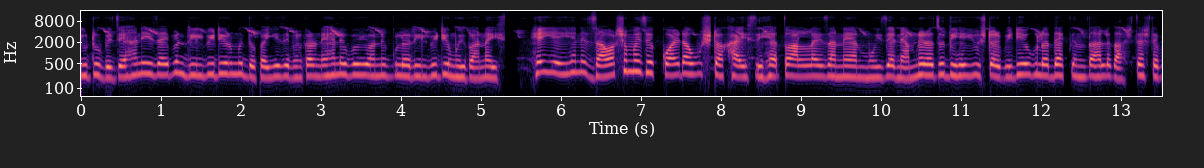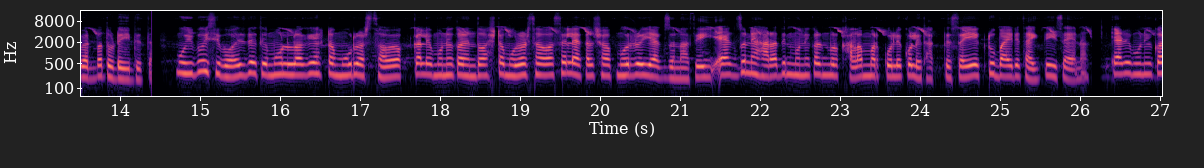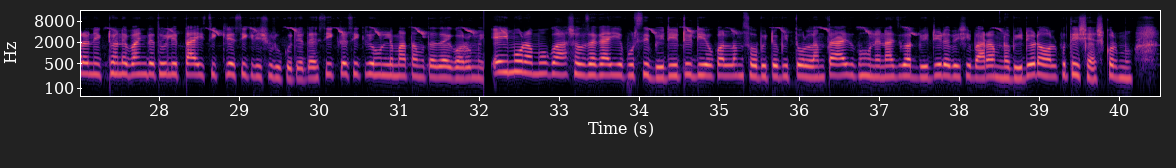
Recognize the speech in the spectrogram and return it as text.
ইউটিউবে, যেখানেই যাইবেন রিল ভিডিওর মধ্যে পাইয়ে যাবেন কারণ এখানে বই অনেকগুলো রিল ভিডিও মুই বানাইছি। হেই এইখানে যাওয়ার সময় যে কয়টা উষ্টা খাইছি হ্যাঁ তো আল্লাহ জানে আর মুই জানি, আপনারা যদি এই উষ্টার ভিডিওগুলো দেখতেন তাহলে তো আস্তে আস্তে পেট বা তোটাই দিতেন। মুই বইছি বয়স দেখতে মোর লাগে একটা মুরার ছাও। এককালে মনে করেন দশটা মুরার ছাও আছে একাল সব মুরই একজন আছে। এই একজনে হারাদিন মনে করেন মোর খালাম্মার কোলে কোলে থাকতে চায় একটু বাইরে থাকতেই চায় না। আরে মনে করেন একটুখানে বাইন্দে থইলে তাই চিকরে চিকরে শুরু করে দেয়। চিকরে চিকরে উনলে মাথা মাথা যায় গরমে। এই মোরা মোগো আসল জায়গায় ইয়ে পড়ছি ভিডিও টিডিও করলাম, ছবি টবি তুললাম। তাই আজ ঘুনে আজগর ভিডিওটা বেশি বাড়াম না। ভিডিওটা অল্পতেই শেষ করব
